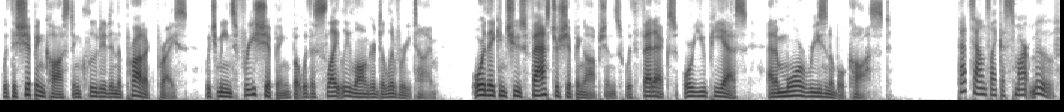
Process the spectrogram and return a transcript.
with the shipping cost included in the product price, which means free shipping but with a slightly longer delivery time. Or they can choose faster shipping options with FedEx or UPS at a more reasonable cost. That sounds like a smart move.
